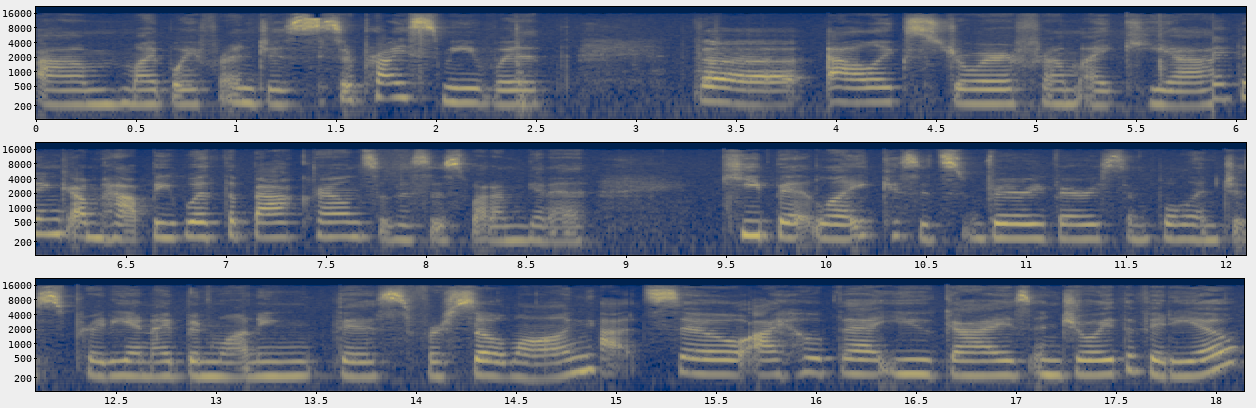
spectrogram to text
Um, my boyfriend just surprised me with the Alex drawer from Ikea. I think I'm happy with the background so this is what I'm gonna keep it light because it's very very simple and just pretty and I've been wanting this for so long. Uh, so I hope that you guys enjoy the video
